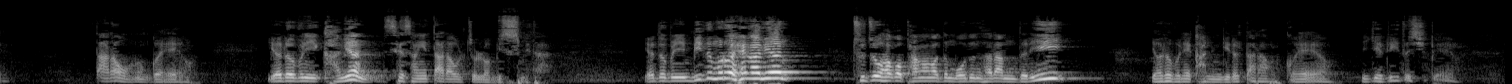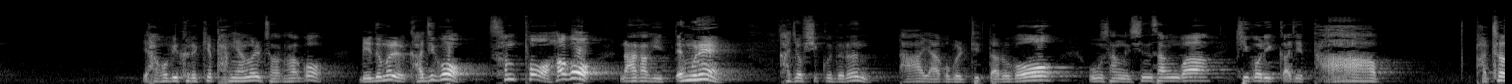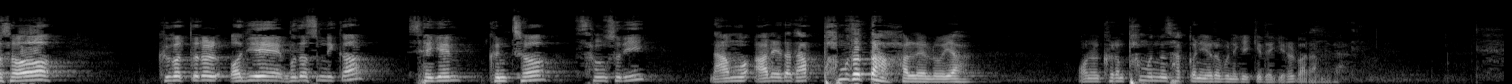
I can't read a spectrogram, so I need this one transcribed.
따라오는 거예요. 여러분이 가면 세상이 따라올 줄로 믿습니다. 여러분이 믿음으로 행하면 주저하고 방황하던 모든 사람들이 여러분의 가는 길을 따라올 거예요. 이게 리더십이에요. 야곱이 그렇게 방향을 정하고 믿음을 가지고 선포하고 나가기 때문에 가족 식구들은 다 야곱을 뒤따르고 우상 신상과 귀걸이까지 다 바쳐서 그것들을 어디에 묻었습니까? 세겜 근처 상수리 나무 아래에다 다 파묻었다. 할렐루야. 오늘 그런 파묻는 사건이 여러분에게 있게 되기를 바랍니다.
